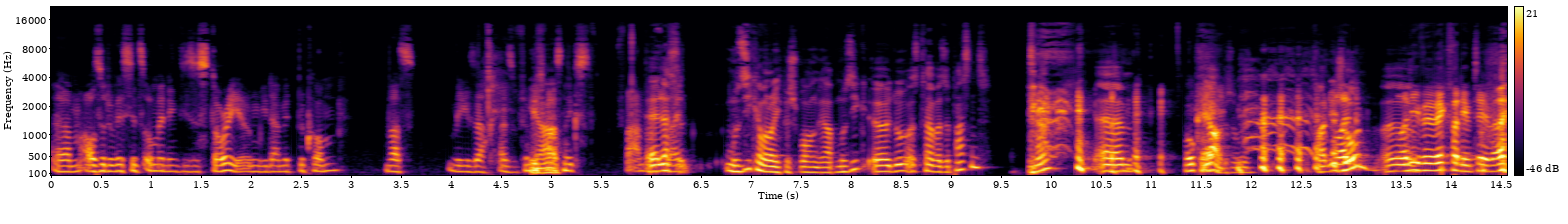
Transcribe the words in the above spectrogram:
Ähm, außer du willst jetzt unbedingt diese Story irgendwie da mitbekommen. Was, wie gesagt, also für mich ja. war es nichts Äh, Musik haben wir noch nicht besprochen gehabt. Musik äh, durchaus teilweise passend. Ne? ähm, okay. Ja, das fand ich schon. Äh, Olli will weg von dem Thema.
